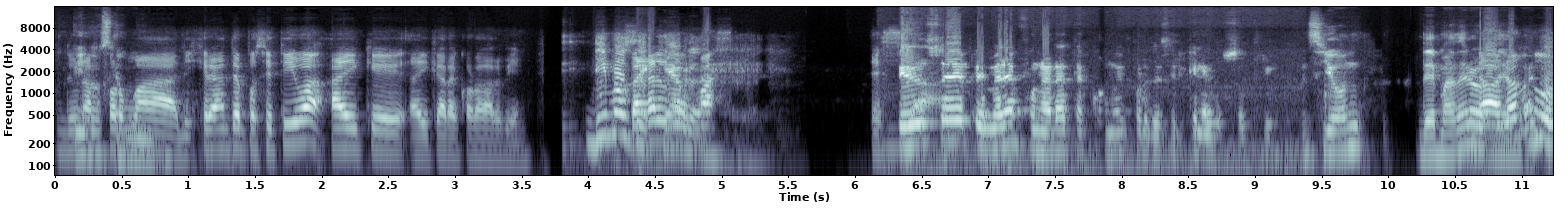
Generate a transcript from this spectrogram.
de una forma segundo. ligeramente positiva hay que, hay que recordar bien. Dimos de qué algo hablar. más- Yo usé primero en Funar a Takumi por decir que le gustó Tri. De manera No, de no me gustó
